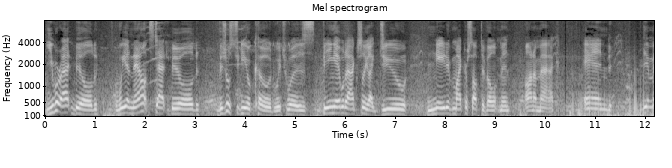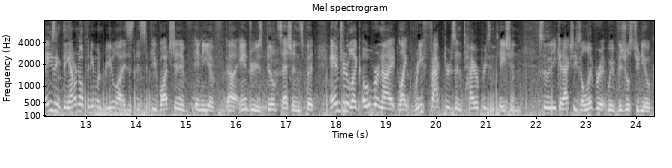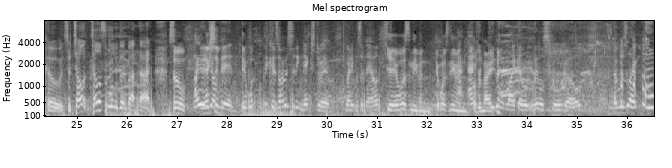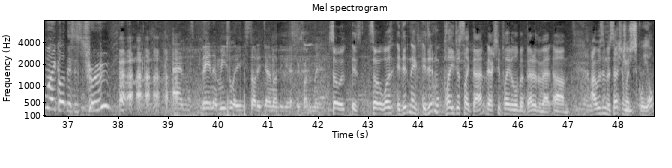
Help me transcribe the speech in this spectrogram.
you were at Build. We announced at Build Visual Studio Code, which was being able to actually like do native Microsoft development on a Mac. And the amazing thing, I don't know if anyone realizes this if you've watched any of, any of uh, Andrew's build sessions, but Andrew like overnight like refactors entire presentation so that he could actually deliver it with Visual Studio Code. So tell tell us a little bit about that. So I'm it actually jump in it was because I was sitting next to him when it was announced, yeah it wasn't even it wasn't even and overnight. he giggled like a little schoolgirl, and was like, "Oh my god, this is true!" and then immediately started downloading it in front of me. So it- it's so it was it didn't it didn't play just like that. It actually played a little bit better than that. Um, I was in a session Did you when squeal?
